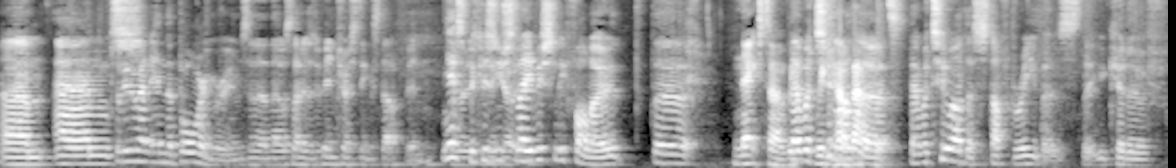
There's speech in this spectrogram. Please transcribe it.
Um, and So we went in the boring rooms, and then there was loads of interesting stuff in. yes, rooms because we you didn't go slavishly followed the. Next time we, there were we two come other. backwards. There were two other stuffed reavers that you could have.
